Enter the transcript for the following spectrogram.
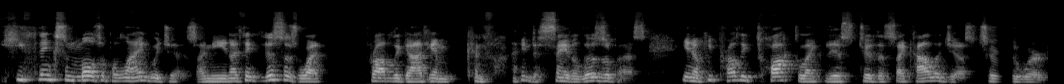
he thinks in multiple languages. I mean, I think this is what probably got him confined to St. Elizabeth's. You know, he probably talked like this to the psychologists who were,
